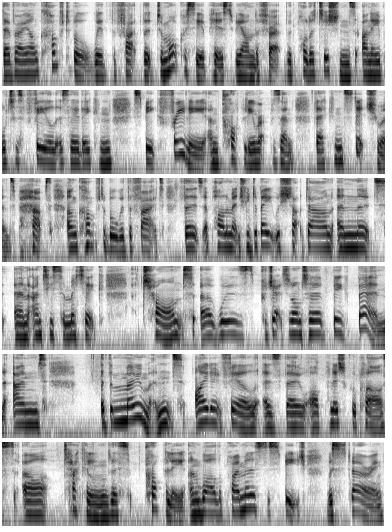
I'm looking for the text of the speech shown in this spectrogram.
They're very uncomfortable with the fact that democracy appears to be under threat, with politicians unable to feel as though they can speak freely and properly represent their constituents, perhaps uncomfortable with the fact that a parliamentary debate was shut down and that an anti Semitic chant uh, was projected onto Big Ben. And at the moment, I don't feel as though our political class are tackling this properly. And while the Prime Minister's speech was stirring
